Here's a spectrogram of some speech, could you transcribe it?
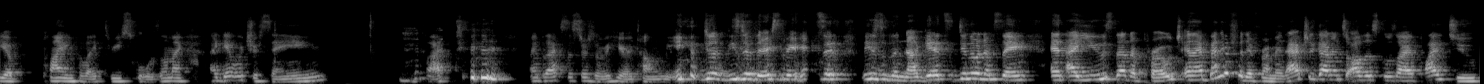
be applying for like three schools. And i'm like i get what you're saying but my black sisters over here are telling me these are their experiences. These are the nuggets. Do you know what i'm saying? And i used that approach and i benefited from it. I actually got into all the schools i applied to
